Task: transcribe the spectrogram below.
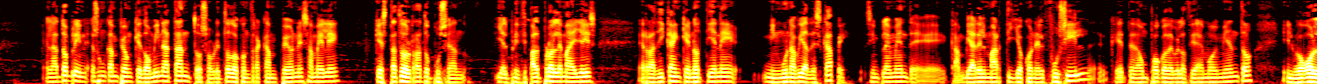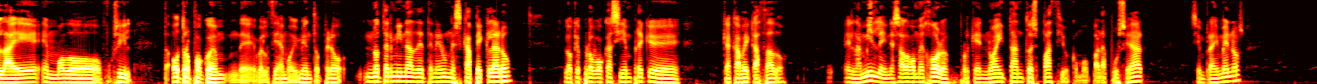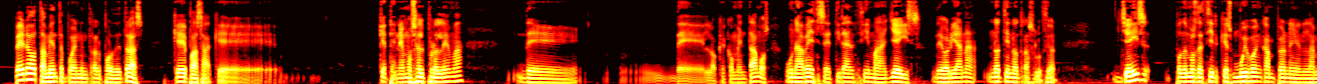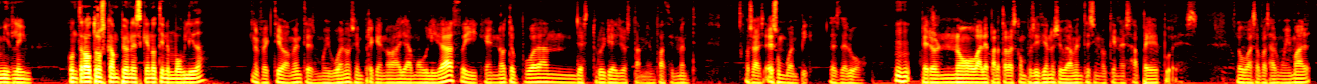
En la top lane es un campeón que domina tanto, sobre todo contra campeones a melee, que está todo el rato puseando. Y el principal problema de Jace radica en que no tiene ninguna vía de escape. Simplemente eh, cambiar el martillo con el fusil, eh, que te da un poco de velocidad de movimiento, y luego la E en modo fusil. Otro poco de velocidad de movimiento, pero no termina de tener un escape claro, lo que provoca siempre que, que acabe cazado en la mid lane es algo mejor porque no hay tanto espacio como para pusear, siempre hay menos, pero también te pueden entrar por detrás. ¿Qué pasa? Que, que tenemos el problema de, de lo que comentamos. Una vez se tira encima Jace de Oriana, no tiene otra solución. Jace podemos decir que es muy buen campeón en la mid lane contra otros campeones que no tienen movilidad. Efectivamente, es muy bueno siempre que no haya movilidad y que no te puedan destruir ellos también fácilmente. O sea, es, es un buen pick, desde luego. Pero no vale para todas las composiciones y obviamente si no tienes AP, pues lo vas a pasar muy mal.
